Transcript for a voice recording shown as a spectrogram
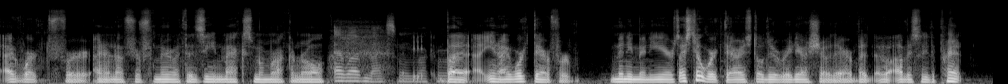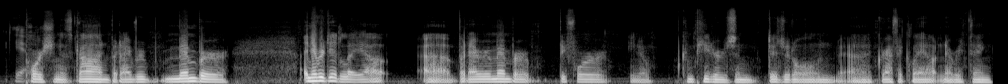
I've worked for. I don't know if you're familiar with the zine Maximum Rock and Roll, I love Maximum Rock and Roll. but you know, I worked there for many many years. I still work there. I still do a radio show there, but uh, obviously the print yeah. portion is gone. But I remember, I never did layout, uh, but I remember before you know computers and digital and uh, graphic layout and everything,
